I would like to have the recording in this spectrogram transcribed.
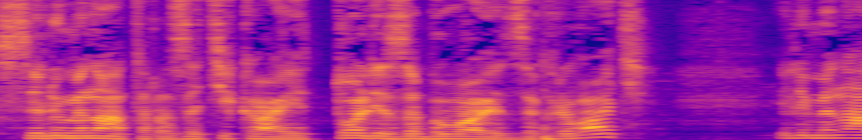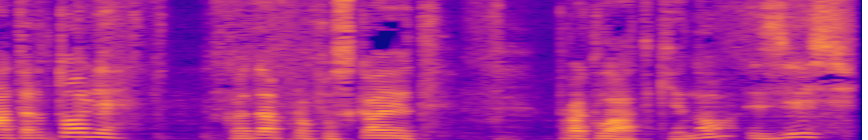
с иллюминатора затекает, то ли забывает закрывать иллюминатор, то ли когда пропускает прокладки. Но здесь,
